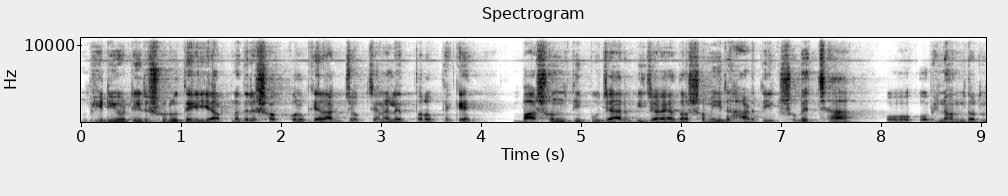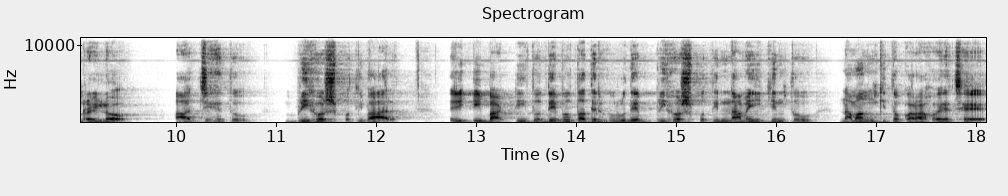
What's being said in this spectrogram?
ভিডিওটির শুরুতেই আপনাদের সকলকে রাজ্যক চ্যানেলের তরফ থেকে বাসন্তী পূজার বিজয়া দশমীর হার্দিক শুভেচ্ছা ও অভিনন্দন রইল। আজ যেহেতু বৃহস্পতিবার। এই এই বারটি তো দেবতাদের গুরুদেব বৃহস্পতির নামেই কিন্তু নামাঙ্কিত করা হয়েছে।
